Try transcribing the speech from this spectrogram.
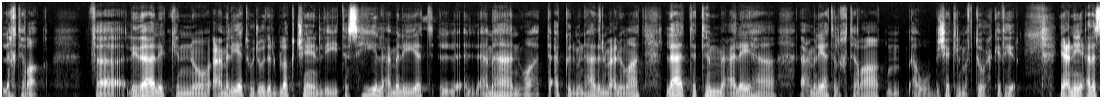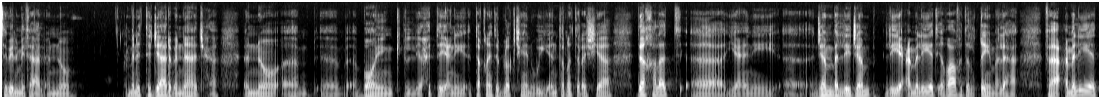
الاختراق. فلذلك إنه عملية وجود البلوك تشين لتسهيل عملية الأمان والتأكد من هذه المعلومات لا تتم عليها عمليات الاختراق أو بشكل مفتوح كثير. يعني على سبيل المثال إنه من التجارب الناجحة إنه بوينغ اللي حتى يعني تقنية البلوك تشين وانترنت الأشياء دخلت آه، يعني آه، جنبا لجنب لعملية إضافة القيمة لها. فعملية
